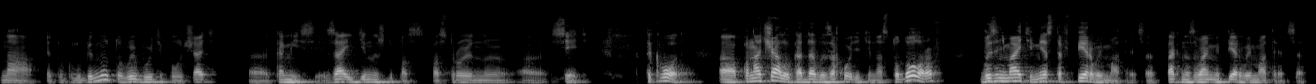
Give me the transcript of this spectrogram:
на эту глубину, то вы будете получать э, комиссии за единожды построенную э, сеть. Так вот, поначалу, когда вы заходите на 100 долларов, вы занимаете место в первой матрице, так называемой первой матрице.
